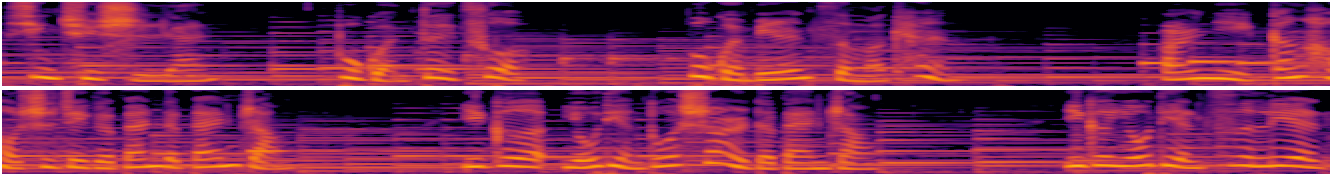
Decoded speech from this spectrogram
兴趣使然，不管对错，不管别人怎么看，而你刚好是这个班的班长，一个有点多事儿的班长，一个有点自恋、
